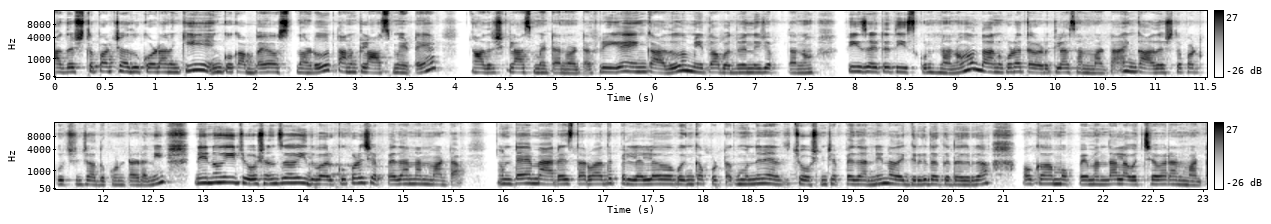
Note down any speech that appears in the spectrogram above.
ఆదర్శ్తో పాటు చదువుకోవడానికి ఇంకొక అబ్బాయి వస్తున్నాడు తన క్లాస్మేటే ఆదర్శ్ క్లాస్మేట్ అనమాట ఫ్రీగా ఏం కాదు మీతో అబద్ధం ఎందుకు చెప్తాను? ఫీజు అయితే తీసుకుంటున్నాను దాని కూడా థర్డ్ క్లాస్ అనమాట ఇంకా ఆదర్శ్తో పాటు కూర్చొని చదువుకుంటాడని. నేను ఈ ట్యూషన్స్ ఇదివరకు కూడా చెప్పేదాన్ని అనమాట అంటే మ్యారేజ్ తర్వాత పిల్లలు ఇంకా పుట్టకముందు నేను ట్యూషన్ చెప్పేదాన్ని. నా దగ్గరికి దగ్గర దగ్గరగా ఒక ముప్పై మంది అలా వచ్చేవారు అనమాట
